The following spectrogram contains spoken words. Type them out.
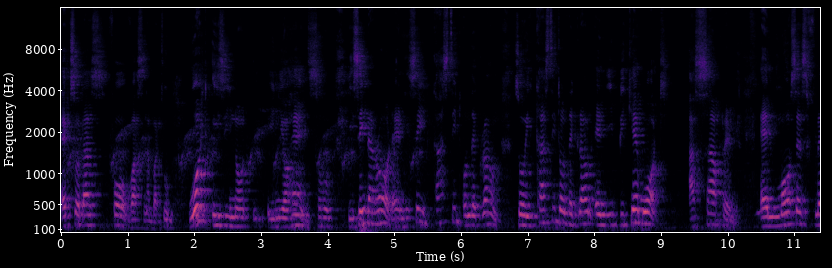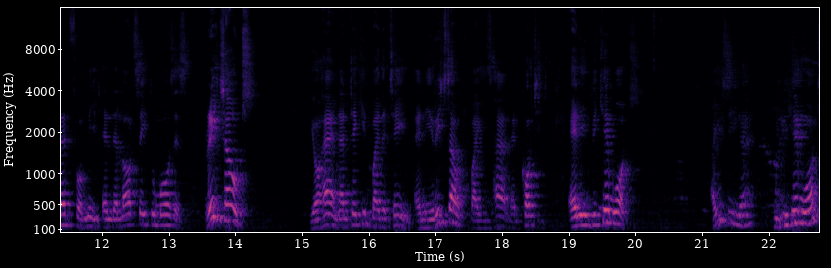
Exodus 4, verse number 2. What is in, your- in your hands? So he said a rod, and he said, Cast it on the ground. So he cast it on the ground, and it became what? A serpent. And Moses fled from it. And the Lord said to Moses, Reach out your hand and take it by the tail. And he reached out by his hand and caught it. And it became what? Are you seeing that? It became what?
